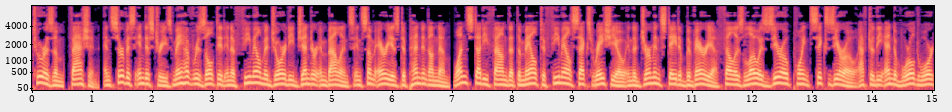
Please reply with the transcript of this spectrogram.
tourism, fashion, and service industries may have resulted in a female majority gender imbalance in some areas dependent on them. One study found that the male to female sex ratio in the German state of Bavaria fell as low as 0.60 after the end of World War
